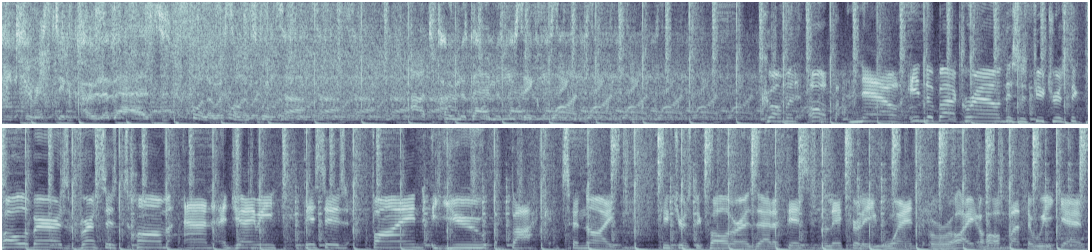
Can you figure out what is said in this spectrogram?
futuristic Polar Bears. Follow us on Twitter at Polar Bear Music One. Coming up now in the background, this is Futuristic Polar Bears versus Tom and Jamie. This is Find You Back Tonight. Futuristic Polar Bears at it. This literally went right up at the weekend.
